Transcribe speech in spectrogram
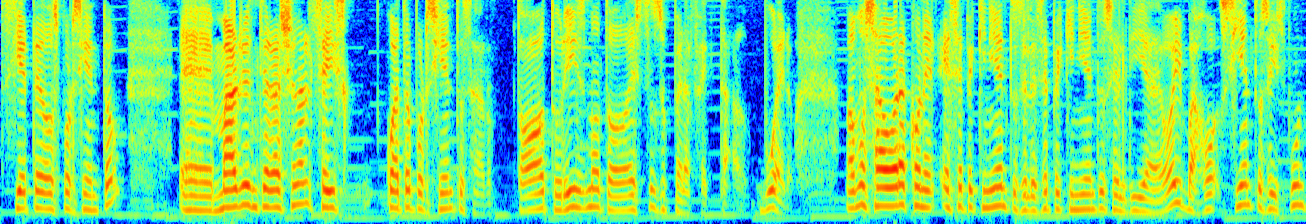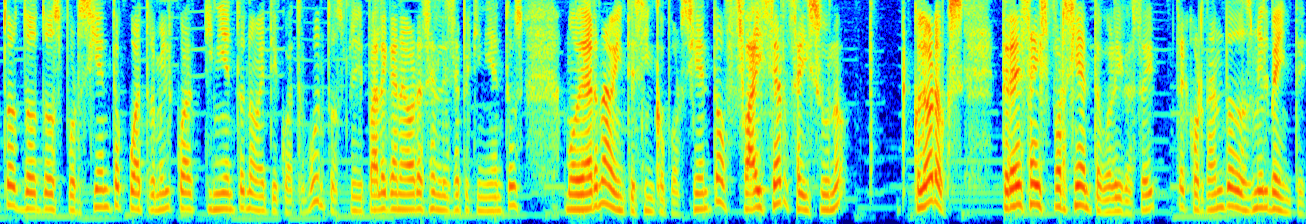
7 2% eh, Mario International 6 4% o sea todo turismo todo esto súper afectado. Bueno Vamos ahora con el SP500. El SP500 el día de hoy bajó 106 puntos, 2,2%, 4.594 puntos. Principales ganadoras en el SP500, Moderna 25%, Pfizer 6,1%. Clorox 3,6%, digo, estoy recordando 2020.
